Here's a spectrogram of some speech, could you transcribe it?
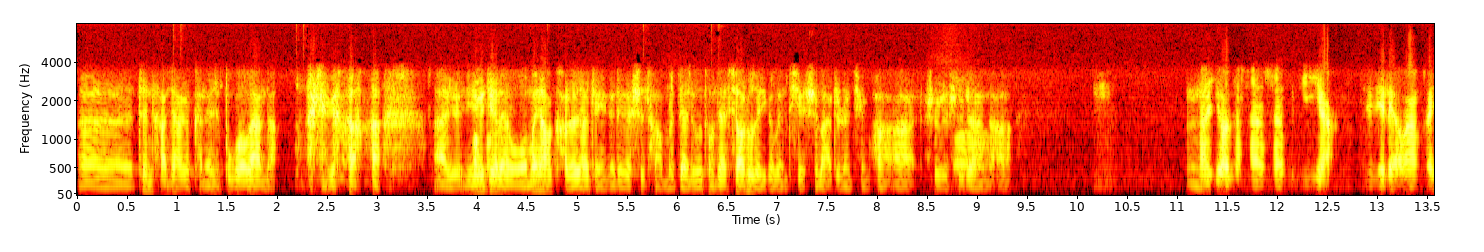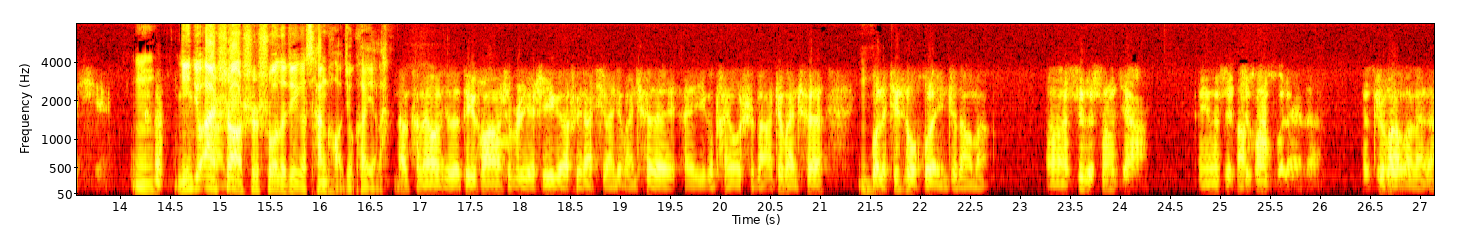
呃，正常价格肯定是不过万的。这个啊，因为这类我们要考虑到整个这个市场，我们在流通、在销售的一个问题，是吧？这种情况啊，是是这样的啊。嗯，他要的还还不低呀，接近两万块钱。嗯，您就按石老师说的这个参考就可以了。那可能我觉得对方是不是也是一个非常喜欢这款车的呃一个朋友是吧？这款车过了几手货了，你知道吗？啊，是个商家，因为是置换回来的，置换回来的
